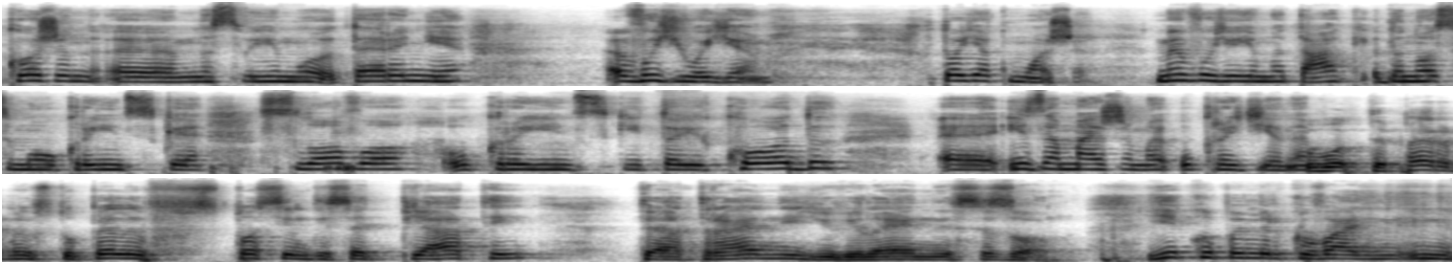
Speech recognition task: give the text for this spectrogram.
Кожен е, на своєму терені воює, хто як може. Ми воюємо так, доносимо українське слово, український той код е, і за межами України. От тепер ми вступили в 175-й театральний ювілейний сезон. Є купа міркувань,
